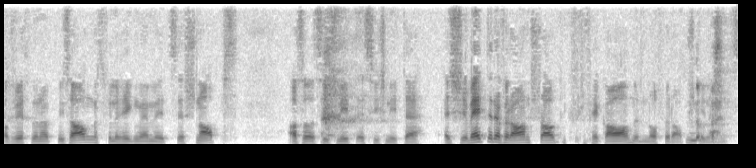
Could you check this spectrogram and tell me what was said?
Oder vielleicht noch etwas anderes. Vielleicht irgendwann wird es Schnaps. Also es ist nicht, es ist nicht, äh, es ist weder eine Veranstaltung für Veganer noch für Abstinenz.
